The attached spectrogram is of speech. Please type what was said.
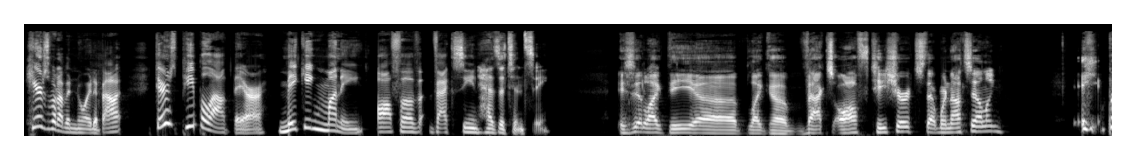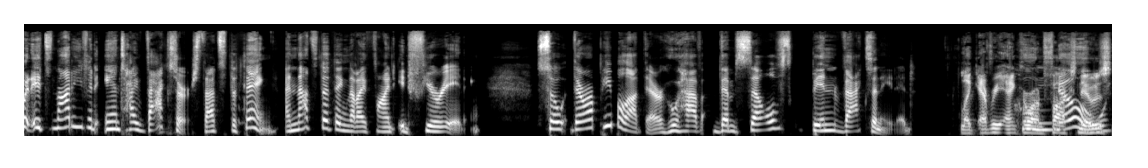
Here's what I'm annoyed about there's people out there making money off of vaccine hesitancy. Is it like the uh like uh vax off t-shirts that we're not selling? But it's not even anti vaxxers. That's the thing. And that's the thing that I find infuriating. So there are people out there who have themselves been vaccinated. Like every anchor on Fox know- News?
